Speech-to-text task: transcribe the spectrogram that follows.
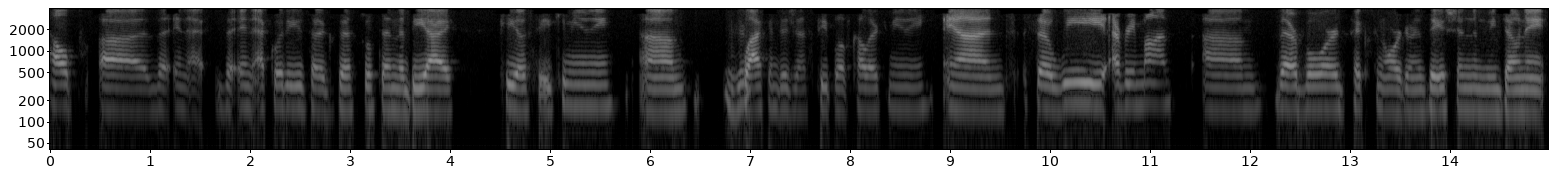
help uh, the, ine- the inequities that exist within the BIPOC community. Um, mm-hmm. Black, Indigenous, People of Color community. And so we, every month, um, their board picks an organization and we donate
